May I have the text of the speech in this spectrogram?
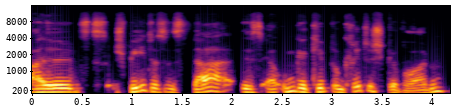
als spätestens da ist er umgekippt und kritisch geworden,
